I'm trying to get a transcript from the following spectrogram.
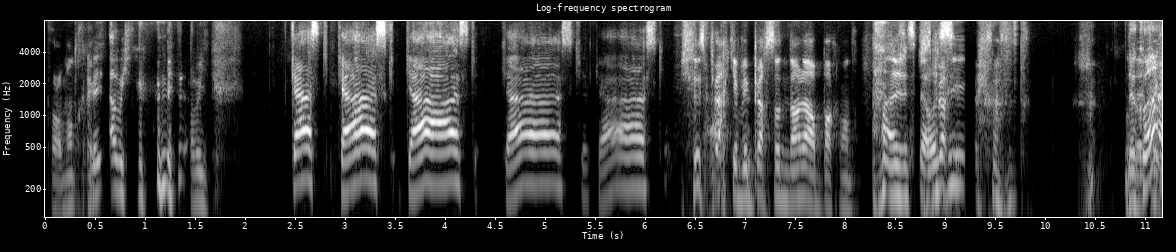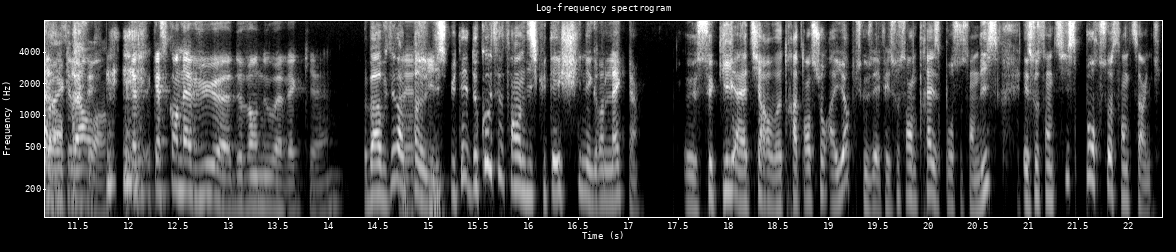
pour leur montrer. Mais- ah oui, mais- ah oui. Casque, casque, casque, casque, casque. J'espère qu'il y avait personne dans l'arbre par contre. Ah, J'espère aussi. De quoi. Qu'est-ce qu'on a vu euh, devant nous avec. euh, Bah, vous êtes en train de Chine? discuter. De quoi vous êtes en train de discuter, Chine et Grunlech Euh, Ce qui attire votre attention ailleurs, puisque vous avez fait 73 pour 70 et 66 pour 65.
